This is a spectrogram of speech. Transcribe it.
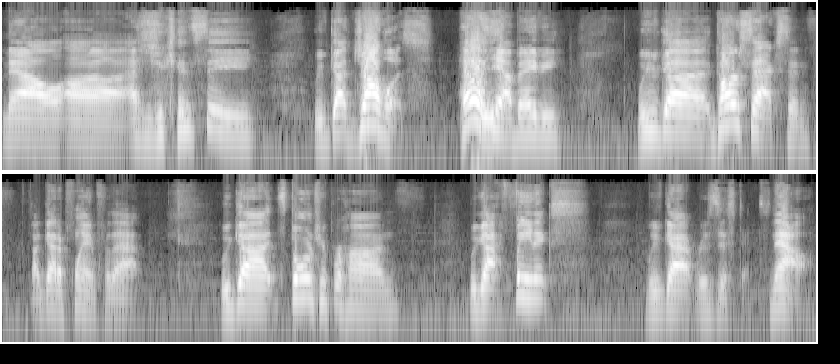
now, uh, as you can see, we've got Jawas. Hell yeah, baby! We've got Gar Saxon. I got a plan for that. We got Stormtrooper Han. We got Phoenix. We've got Resistance. Now,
